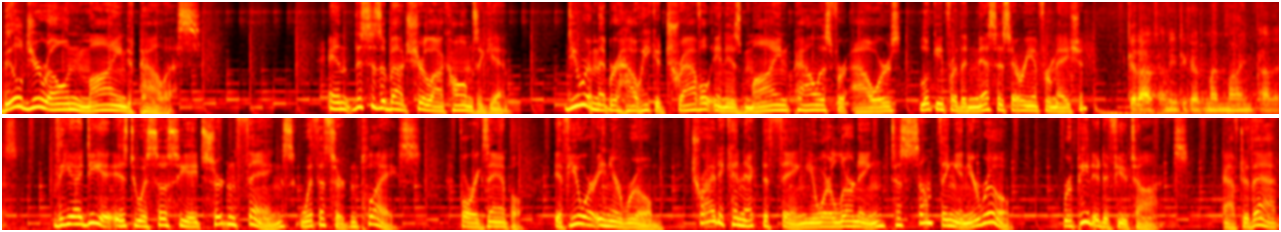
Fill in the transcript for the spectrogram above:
Build your own mind palace. And this is about Sherlock Holmes again. Do you remember how he could travel in his mind palace for hours looking for the necessary information? Get out, I need to go to my mind palace. The idea is to associate certain things with a certain place. For example, if you are in your room Try to connect the thing you are learning to something in your room. Repeat it a few times. After that,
